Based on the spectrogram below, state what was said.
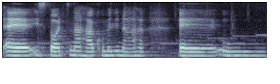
é, esportes narrar como ele narra é, o,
